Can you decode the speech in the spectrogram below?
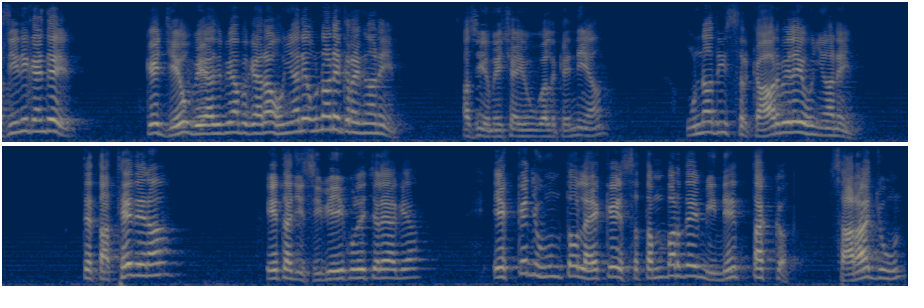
ਅਸੀਂ ਨਹੀਂ ਕਹਿੰਦੇ ਕਿ ਜੇ ਉਹ ਬੇਅਦਬੀਆਂ ਵਗੈਰਾ ਹੋਈਆਂ ਨੇ, ਉਹਨਾਂ ਨੇ ਕਰਾਈਆਂ ਨੇ। ਅਸੀਂ ਹਮੇਸ਼ਾ ਇਹੋ ਗੱਲ ਕਹਿੰਦੇ ਆ ਉਹਨਾਂ ਦੀ ਸਰਕਾਰ ਵੇਲੇ ਹੋਈਆਂ ਨੇ। ਤੇ ਤੱਥੇ ਦੇਣਾ ਇਹ ਤਾਂ ਜੀ ਸੀਬੀਆਈ ਕੋਲੇ ਚਲਿਆ ਗਿਆ। 1 ਜੂਨ ਤੋਂ ਲੈ ਕੇ ਸਤੰਬਰ ਦੇ ਮਹੀਨੇ ਤੱਕ ਸਾਰਾ ਜੂਨ,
